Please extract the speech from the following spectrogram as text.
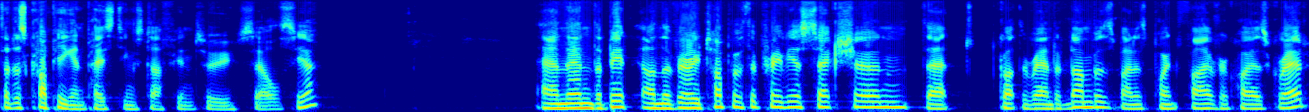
So just copying and pasting stuff into cells here. And then the bit on the very top of the previous section that got the random numbers, minus 0.5 requires grad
